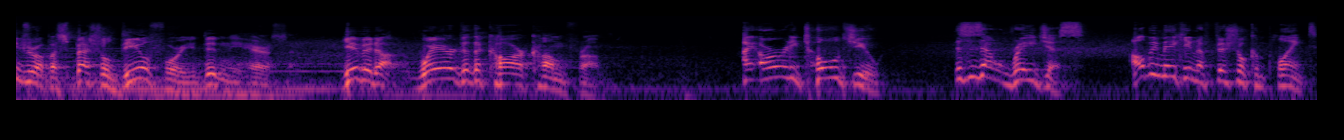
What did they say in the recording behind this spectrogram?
He drew up a special deal for you, didn't he, Harrison? Give it up. Where did the car come from? I already told you. This is outrageous. I'll be making an official complaint.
